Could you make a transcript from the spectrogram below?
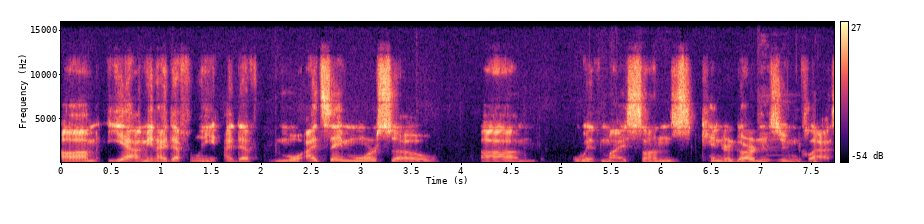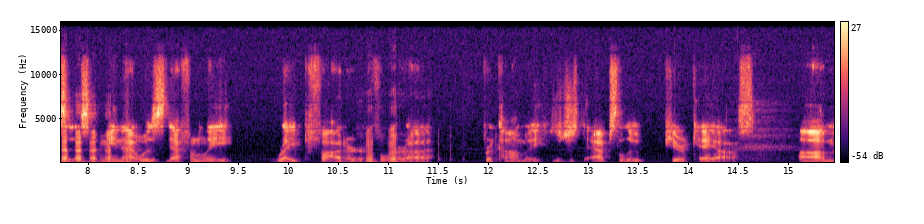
Um, yeah, I mean, I definitely, I def more, I'd say more so um, with my son's kindergarten Zoom classes. I mean, that was definitely ripe fodder for uh, for comedy. It was just absolute pure chaos. Um,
